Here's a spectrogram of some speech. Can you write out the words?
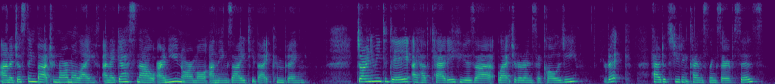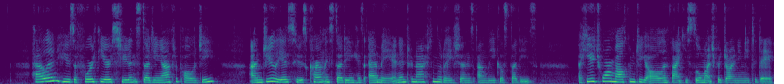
and adjusting back to normal life, and I guess now our new normal and the anxiety that it can bring. Joining me today, I have Kerry, who is a lecturer in psychology, Rick, head of student counselling services, Helen, who is a fourth year student studying anthropology, and Julius, who is currently studying his MA in International Relations and Legal Studies. A huge warm welcome to you all, and thank you so much for joining me today.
